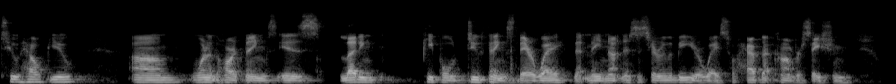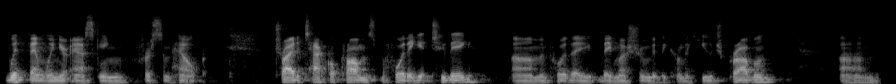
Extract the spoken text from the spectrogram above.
to help you. Um, one of the hard things is letting people do things their way that may not necessarily be your way. So have that conversation with them when you're asking for some help. Try to tackle problems before they get too big, um, and before they they mushroom and become a huge problem. Um,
